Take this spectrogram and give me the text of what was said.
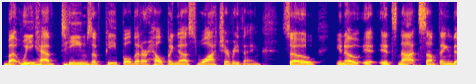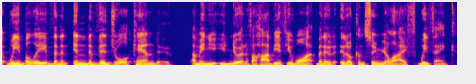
but we have teams of people that are helping us watch everything. So, you know, it, it's not something that we believe that an individual can do. I mean, you, you can do it as a hobby if you want, but it, it'll consume your life, we think.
